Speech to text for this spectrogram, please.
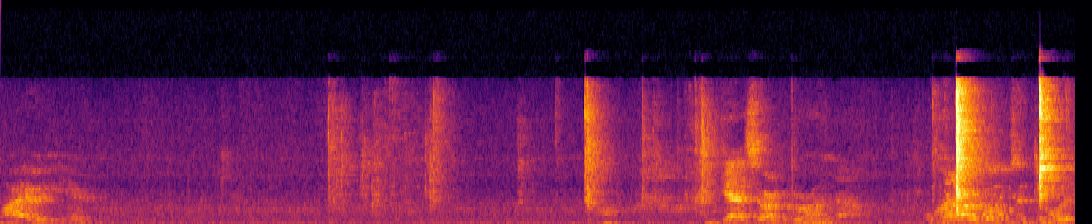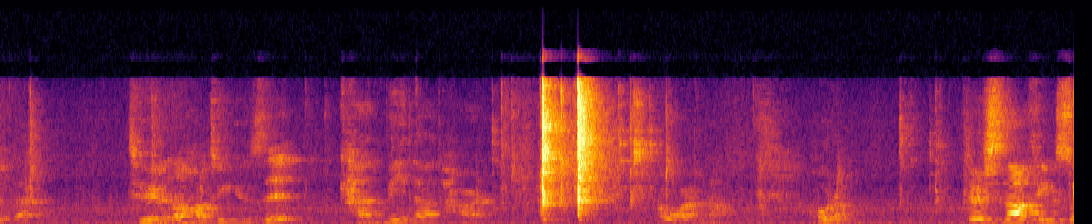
Why are you here? Oh, Guess you're a girl now. What are you going to do with that? Do you know how to use it? Can't be that hard. Oh, wow, now. Hold on. There's nothing so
